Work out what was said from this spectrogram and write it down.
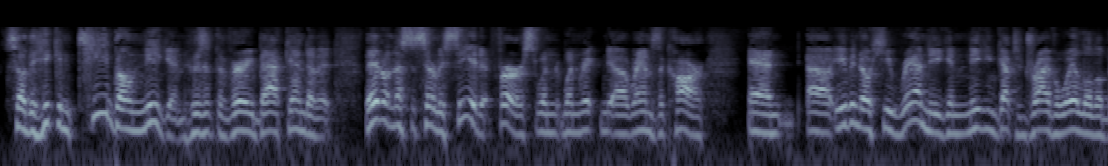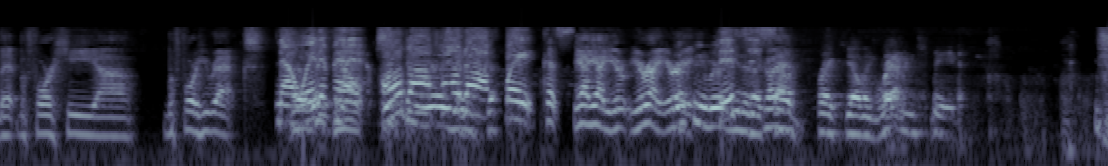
so that he can T-bone Negan, who's at the very back end of it. They don't necessarily see it at first when, when Rick uh, rams the car. And uh, even though he ran Negan, Negan got to drive away a little bit before he uh, before he wrecks. Now No, wait a minute. now, hold this on, really hold is- on. Wait, because Yeah, yeah, you're you're right, you're This right. really This is- a Go ahead. break yelling ramming speed.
